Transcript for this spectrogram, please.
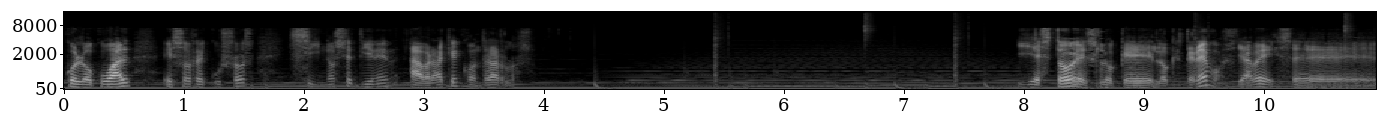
con lo cual esos recursos, si no se tienen, habrá que encontrarlos. Y esto es lo que, lo que tenemos, ya veis. Eh,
